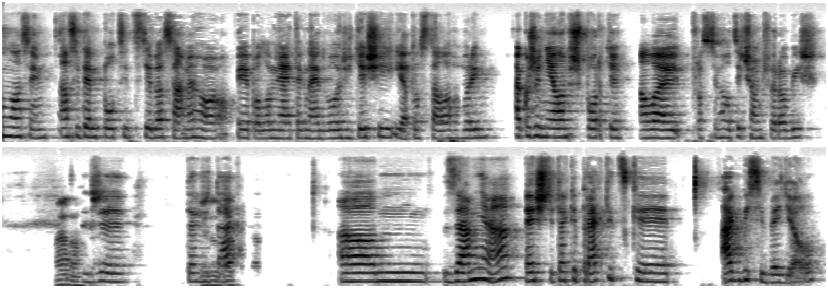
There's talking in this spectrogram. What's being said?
Súhlasím. Asi ten pocit z teba samého je podľa mňa aj tak najdôležitejší. Ja to stále hovorím. Akože nielen v športe, ale aj proste v hocičom, čo robíš. Áno. Takže, takže tak. tak. Um, za mňa ešte také praktické, ak by si vedel,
